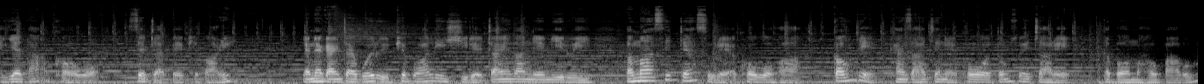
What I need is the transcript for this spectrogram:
အရက်သားအခေါ်အဝေါ်စစ်တပ်ပဲဖြစ်ပါတယ်။လက်နက်ကိုင်တိုက်ပွဲတွေဖြစ်ပွားလေးရှိတဲ့တိုင်းသားနယ်မြေတွေ ဗမာစစ်တပ်ဆိုတဲ့အခေါ်အဝေါ်ဟာကောင်းတဲ့ခန်းစားချက်နဲ့ခေါ်သုံးဆွဲကြတဲ့သဘောမဟုတ်ပါဘူး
